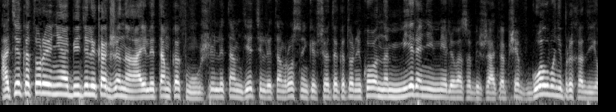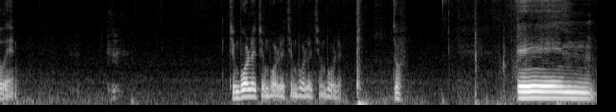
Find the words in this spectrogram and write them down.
А те, которые не обидели, как жена, или там как муж, или там дети, или там родственники, все это, которые никакого намерения не имели вас обижать, вообще в голову не приходило им. Тем более, тем более, тем более, тем более. Эм...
